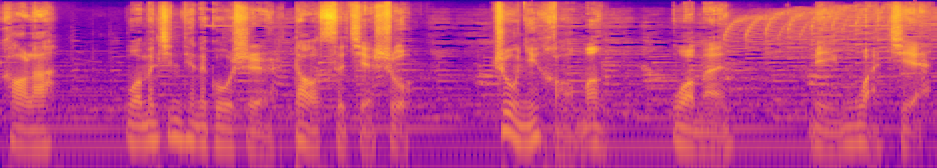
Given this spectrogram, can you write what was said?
好了，我们今天的故事到此结束，祝你好梦，我们明晚见。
